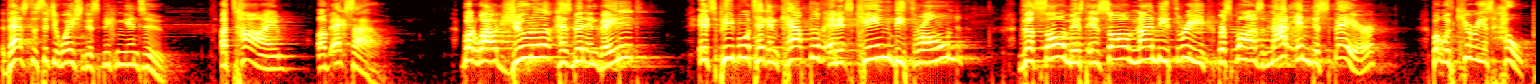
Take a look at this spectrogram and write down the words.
that's the situation it's speaking into a time of exile. But while Judah has been invaded, its people taken captive, and its king dethroned, the psalmist in Psalm 93 responds not in despair, but with curious hope.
